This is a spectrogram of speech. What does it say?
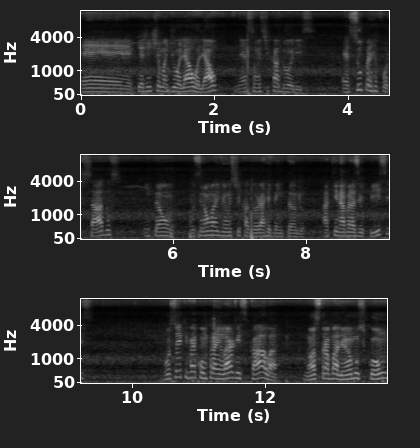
é, que a gente chama de olhar-olhar, né? são esticadores é, super reforçados, então você não vai ver um esticador arrebentando aqui na Brasil Pieces. Você que vai comprar em larga escala, nós trabalhamos com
